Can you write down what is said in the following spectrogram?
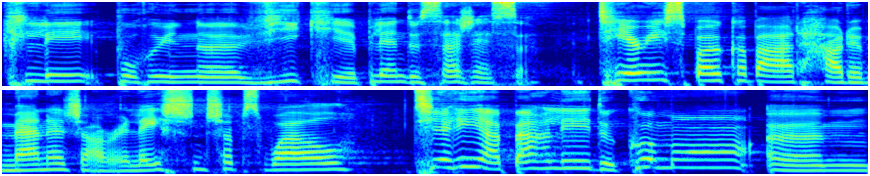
clés pour une vie qui est pleine de sagesse. Terry spoke about how to manage our relationships well. Thierry a parlé de comment euh,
